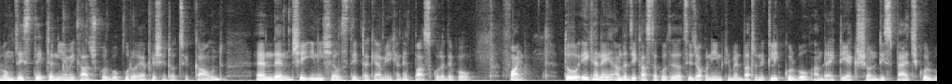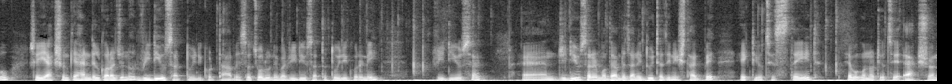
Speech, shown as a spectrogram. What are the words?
এবং যে স্টেটটা নিয়ে আমি কাজ করব পুরো অ্যাপে সেটা হচ্ছে কাউন্ট অ্যান্ড দেন সেই ইনিশিয়াল স্টেটটাকে আমি এখানে পাস করে দেব। ফাইন তো এইখানে আমরা যে কাজটা করতে যাচ্ছি যখন ইনক্রিমেন্ট বাটনে ক্লিক করব, আমরা একটি অ্যাকশন ডিসপ্যাচ করব। সেই অ্যাকশনকে হ্যান্ডেল করার জন্য রিডিউসার তৈরি করতে হবে। সো চলুন এবার রিডিউসারটা তৈরি করে নিই। রিডিউসার অ্যান্ড রিডিউসারের মধ্যে আমরা জানি দুইটা জিনিস থাকবে। একটি হচ্ছে স্টেট এবং অন্যটি হচ্ছে অ্যাকশন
